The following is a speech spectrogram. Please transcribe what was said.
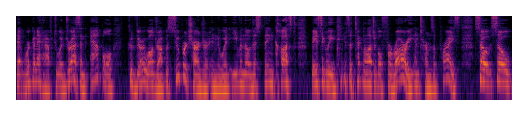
that we're going to have to address. And Apple could very well drop a supercharger into it, even though this thing cost basically, it's a technological Ferrari in terms of price. So, so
